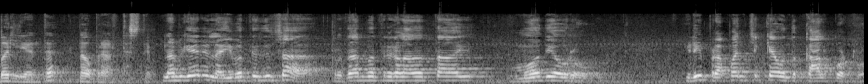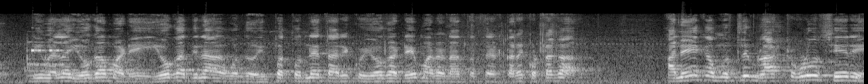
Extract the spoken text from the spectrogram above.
ಬರಲಿ ಅಂತ ನಾವು ಪ್ರಾರ್ಥಿಸ್ತೇವೆ. ನಮಗೇನಿಲ್ಲ ಇವತ್ತು ದಿವಸ ಪ್ರಧಾನಮಂತ್ರಿಗಳಾದಂಥ ಮೋದಿ ಅವರು ಇಡೀ ಪ್ರಪಂಚಕ್ಕೆ ಒಂದು ಕಾಲ್ ಕೊಟ್ಟರು ನೀವೆಲ್ಲ ಯೋಗ ಮಾಡಿ, ಯೋಗ ದಿನ ಒಂದು ಇಪ್ಪತ್ತೊಂದನೇ ತಾರೀಕು ಯೋಗ ಡೇ ಮಾಡೋಣ ಅಂತ ಕರೆ ಕೊಟ್ಟಾಗ ಅನೇಕ ಮುಸ್ಲಿಂ ರಾಷ್ಟ್ರಗಳು ಸೇರಿ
